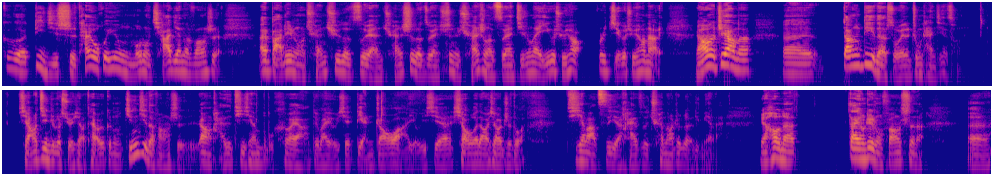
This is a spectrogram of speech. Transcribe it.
各个地级市，他又会用某种掐尖的方式，哎，把这种全区的资源、全市的资源，甚至全省的资源集中在一个学校或者几个学校那里。然后呢，这样呢，呃，当地的所谓的中产阶层想要进这个学校，他有各种经济的方式，让孩子提前补课呀，对吧？有一些点招啊，有一些校额到校制度，提前把自己的孩子圈到这个里面来。然后呢，再用这种方式呢，呃。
